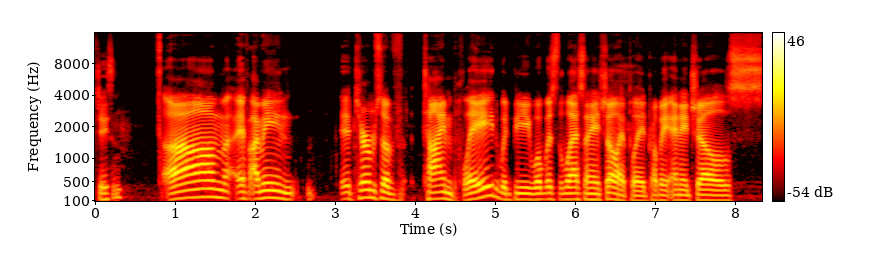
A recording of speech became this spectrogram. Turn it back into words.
Jason? Um, if I mean, in terms of time played, would be what was the last NHL I played? Probably NHL's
